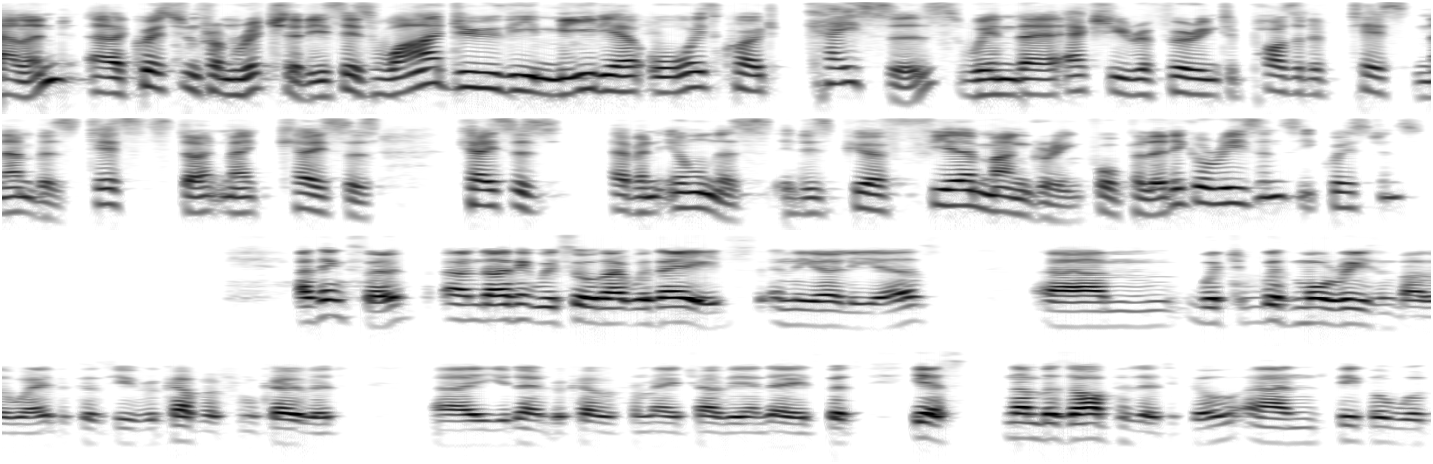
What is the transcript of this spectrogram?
Alan, a question from Richard. He says, why do the media always quote cases when they're actually referring to positive test numbers? Tests don't make cases. Cases have an illness. It is pure fear mongering for political reasons, he questions. I think so. And I think we saw that with AIDS in the early years, um, which with more reason, by the way, because you recover from COVID. Uh, you don't recover from HIV and AIDS. But yes, numbers are political, and people will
